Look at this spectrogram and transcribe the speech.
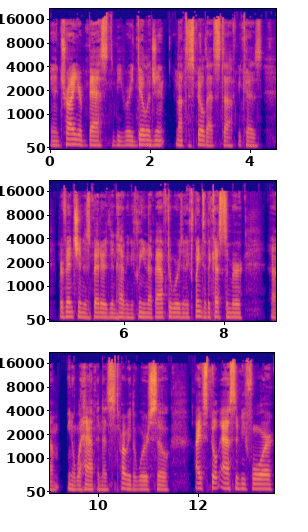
and try your best to be very diligent not to spill that stuff because prevention is better than having to clean it up afterwards and explain to the customer, um, you know, what happened. That's probably the worst. So I've spilled acid before.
